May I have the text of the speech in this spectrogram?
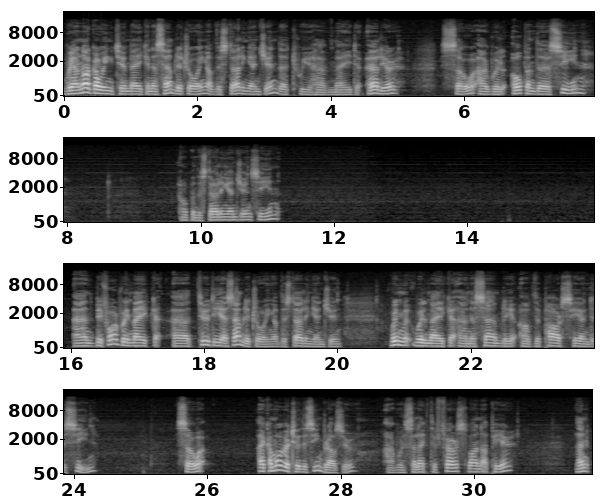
We are now going to make an assembly drawing of the Stirling engine that we have made earlier. So I will open the scene, open the Stirling engine scene. And before we make a 2D assembly drawing of the Stirling engine, we will make an assembly of the parts here in the scene. So I come over to the scene browser I will select the first one up here then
